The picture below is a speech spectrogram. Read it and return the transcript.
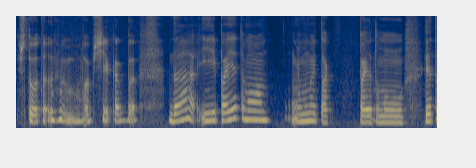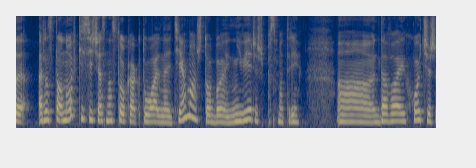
что-то вообще как бы, да. И поэтому мы так Поэтому это расстановки сейчас настолько актуальная тема, чтобы не веришь, посмотри. А, давай хочешь,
